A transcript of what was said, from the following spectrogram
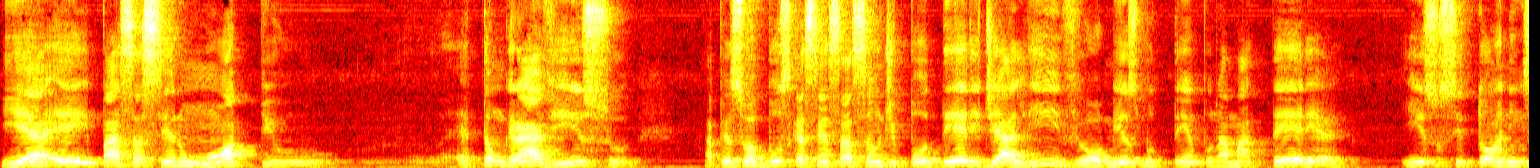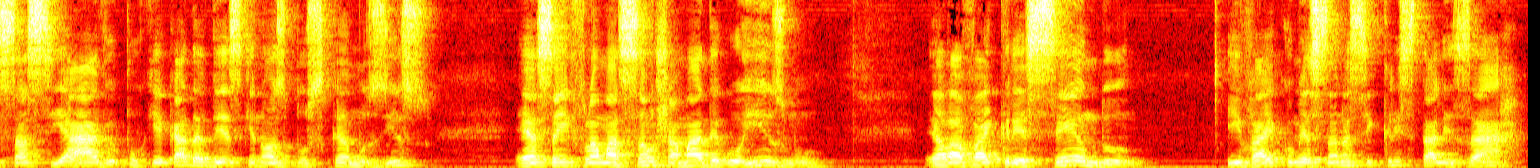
e, é, e passa a ser um ópio. É tão grave isso. A pessoa busca a sensação de poder e de alívio ao mesmo tempo na matéria, e isso se torna insaciável, porque cada vez que nós buscamos isso, essa inflamação chamada egoísmo, ela vai crescendo e vai começando a se cristalizar.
